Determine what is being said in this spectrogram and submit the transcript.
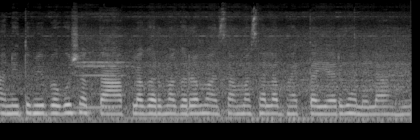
आणि तुम्ही बघू शकता आपला गरमागरम असा मसाला भात तयार झालेला आहे.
